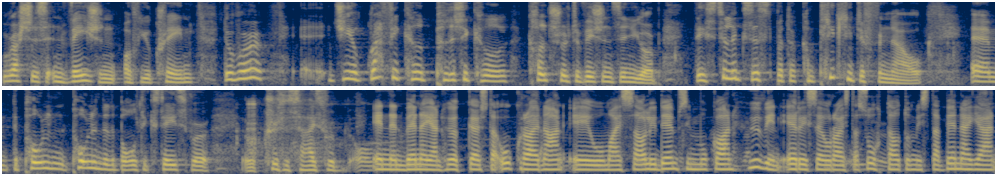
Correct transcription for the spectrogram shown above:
Russia's invasion of Ukraine, there were uh, geographical, political, cultural divisions in Europe. They still exist, but they're completely different now. Um, the Poland, Poland and the Baltic states were, were criticized for... Ennen Venäjän hyökkäystä Ukrainaan EU-maissa oli Demsin mukaan hyvin eriseuraista suhtautumista Venäjään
